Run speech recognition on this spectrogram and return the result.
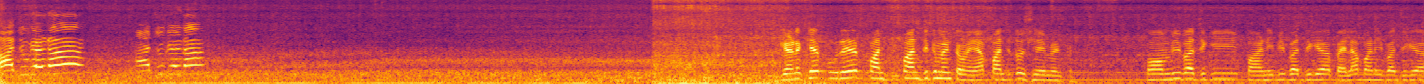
ਆਜੂ ਗੇੜਾ। ਆਜੂ ਗੇੜਾ। ਗਿਣ ਕੇ ਪੂਰੇ 5 5 ਮਿੰਟ ਹੋਏ ਆ 5 ਤੋਂ 6 ਮਿੰਟ। ਫੋਮ ਵੀ ਵੱਜ ਗਈ, ਪਾਣੀ ਵੀ ਵੱਜ ਗਿਆ, ਪਹਿਲਾਂ ਪਾਣੀ ਵੱਜ ਗਿਆ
